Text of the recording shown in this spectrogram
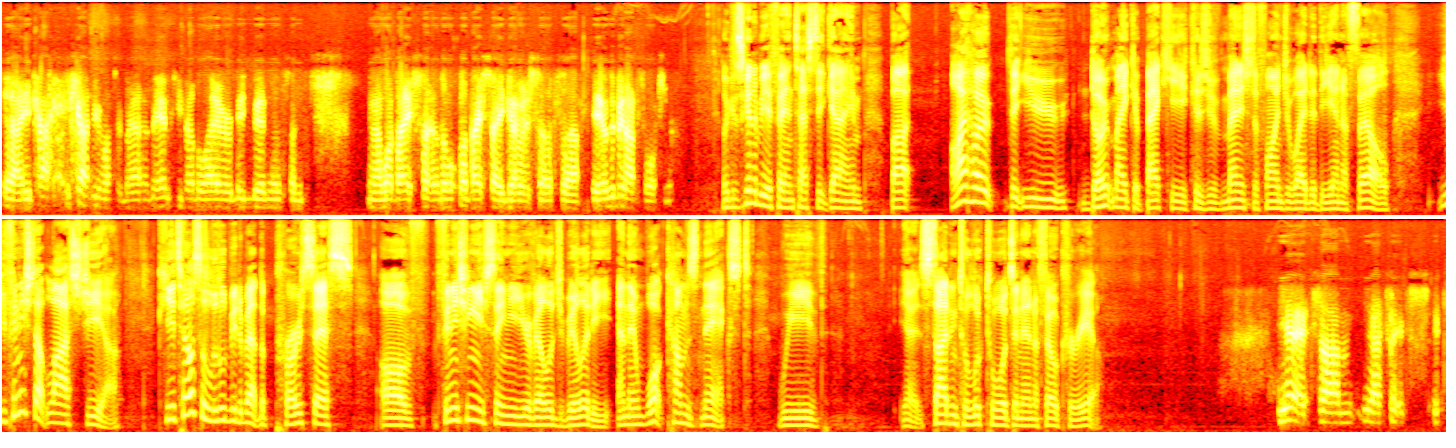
you know you can't you can't do much about it. The NCAA are a big business, and you know what they say what they say goes. So it's uh, yeah, it was a bit unfortunate. Look, it's going to be a fantastic game, but I hope that you don't make it back here because you've managed to find your way to the NFL you finished up last year. Can you tell us a little bit about the process of finishing your senior year of eligibility and then what comes next with you know, starting to look towards an NFL career? Yeah, it's um, you know, it's it's it's,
